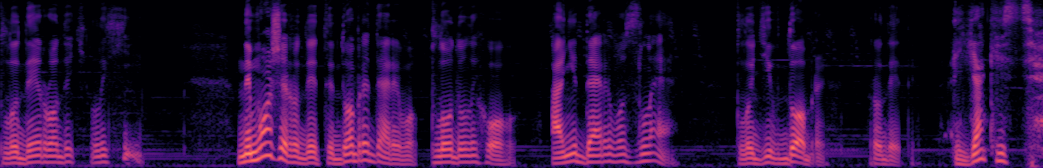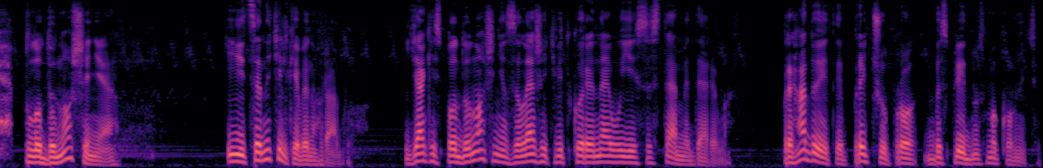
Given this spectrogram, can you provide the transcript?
плоди родить лихі. Не може родити добре дерево плоду лихого, ані дерево зле, плодів добрих родити. Якість плодоношення, і це не тільки винограду, якість плодоношення залежить від кореневої системи дерева. Пригадуєте притчу про безплідну смоковницю?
